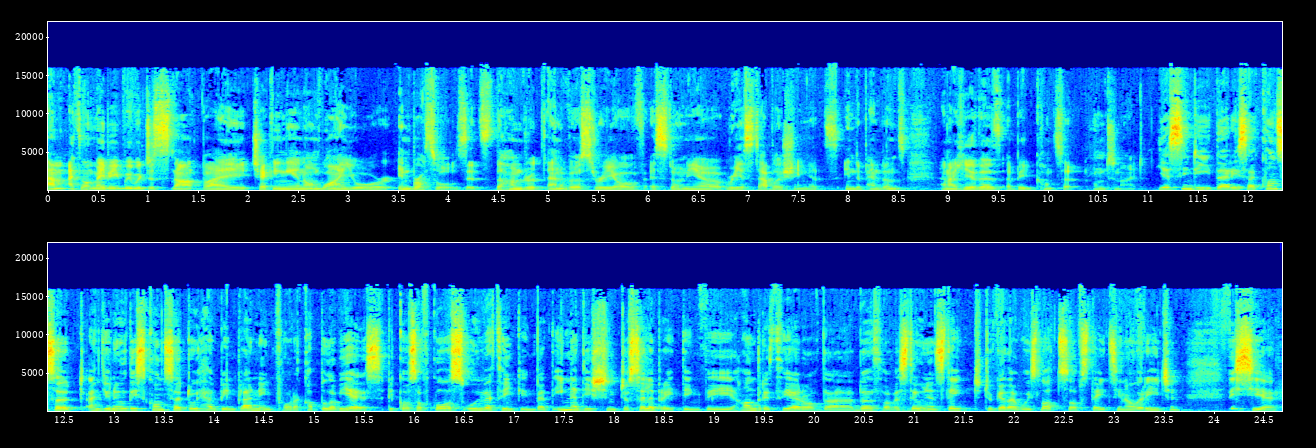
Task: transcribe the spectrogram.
um, I thought maybe we would just start by checking in on why you're in Brussels. It's the 100th anniversary of Estonia re establishing its independence, and I hear there's a big concert on tonight. Yes, indeed, there is a concert, and you know, this concert we have been planning for a couple of years because, of course, we were thinking that in addition to celebrating the 100th year of the birth of Estonian state together with lots of states in our region this year,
